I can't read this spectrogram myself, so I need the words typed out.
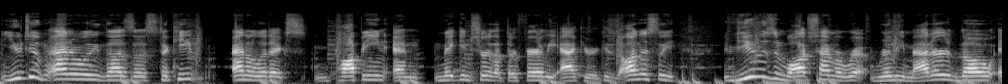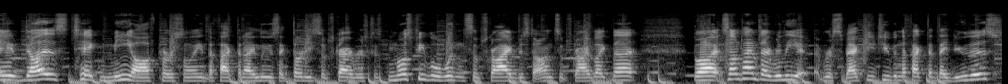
YouTube annually does this to keep analytics popping and making sure that they're fairly accurate. Because honestly, views and watch time re really matter, though it does tick me off personally, the fact that I lose like 30 subscribers, because most people wouldn't subscribe just to unsubscribe like that. But sometimes I really respect YouTube and the fact that they do this,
